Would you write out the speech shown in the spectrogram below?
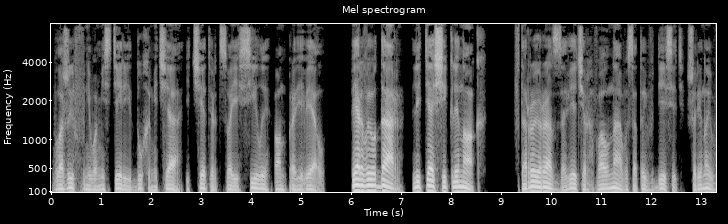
вложив в него мистерии духа меча и четверть своей силы, он проревел. Первый удар, летящий клинок. Второй раз за вечер волна высотой в десять, шириной в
